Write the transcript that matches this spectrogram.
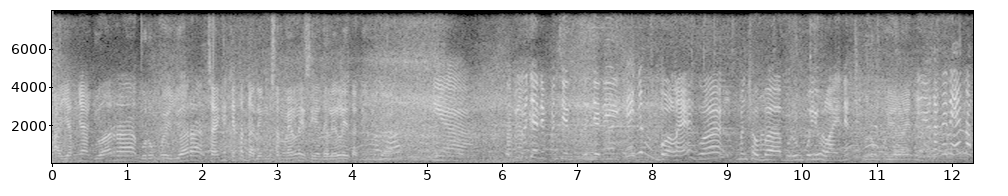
Ayamnya juara burung puyuh juara. Sayangnya kita nggak ada yang pesan lele sih ada lele tadi juga. Iya. tapi gue jadi pencinta jadi kayaknya boleh gue mencoba burung puyuh lainnya. Burung puyuh lainnya. Iya karena ini enak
